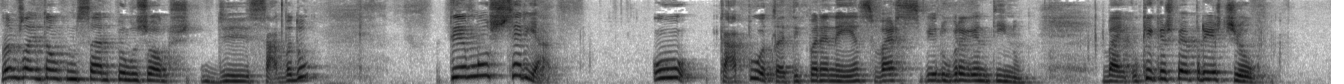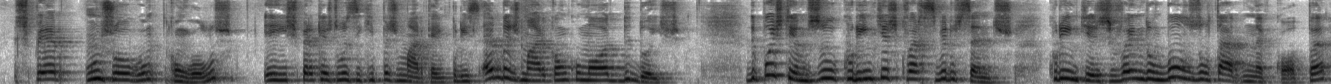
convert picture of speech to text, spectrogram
Vamos lá então começar pelos jogos de sábado. Temos Série A. O Capo, o Atlético Paranaense, vai receber o Bragantino. Bem, o que é que eu espero para este jogo? Espero um jogo com golos e espero que as duas equipas marquem. Por isso, ambas marcam com uma odd de 2. Depois temos o Corinthians que vai receber o Santos. Corinthians vem de um bom resultado na Copa,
